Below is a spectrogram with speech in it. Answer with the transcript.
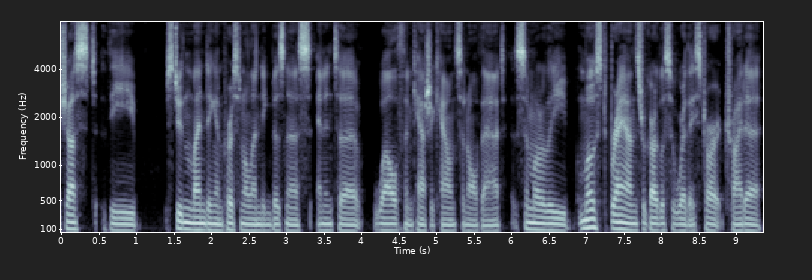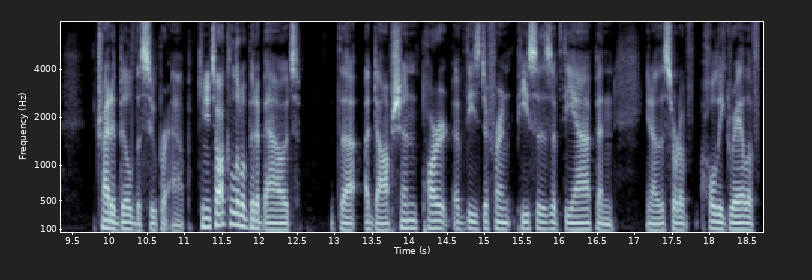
just the student lending and personal lending business and into wealth and cash accounts and all that. Similarly, most brands, regardless of where they start, try to try to build the super app. Can you talk a little bit about the adoption part of these different pieces of the app and you know the sort of holy grail of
